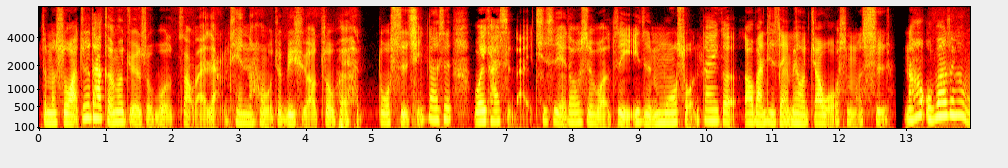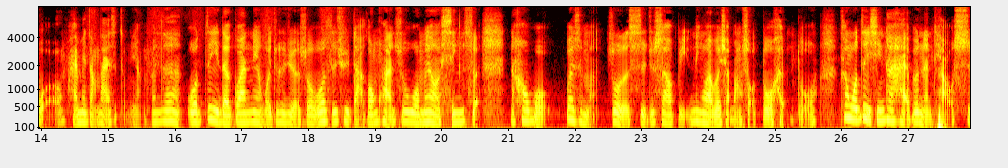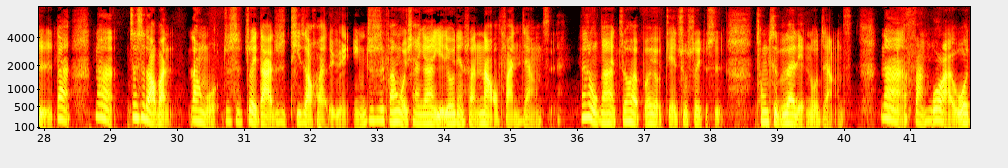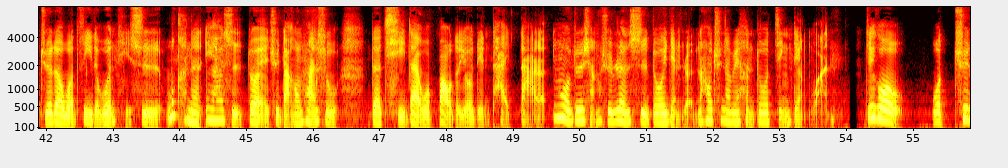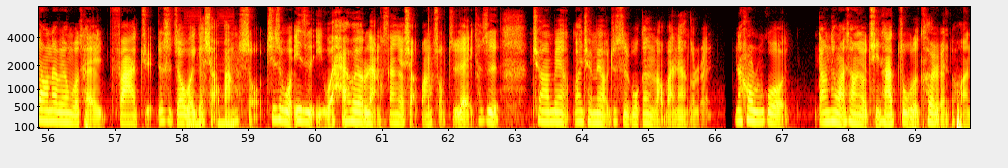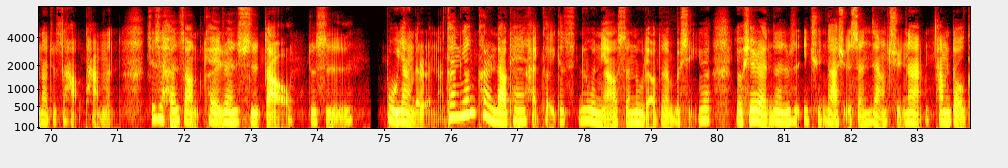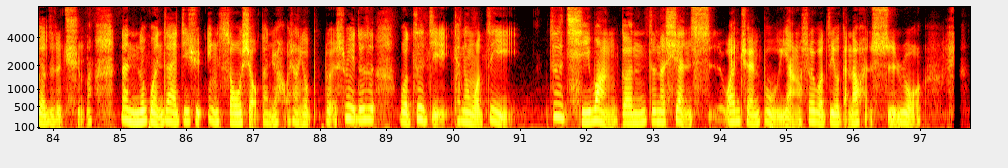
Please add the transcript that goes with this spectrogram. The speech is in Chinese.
怎么说啊？就是他可能会觉得说我早来两天，然后我就必须要做会很多事情。但是我一开始来，其实也都是我自己一直摸索，那一个老板其实也没有教我什么事。然后我不知道是因为我还没长大还是怎么样，反正我自己的观念，我就是觉得说，我只去打工还书，我没有薪水，然后我为什么做的事就是要比另外一位小帮手多很多？可我自己心态还不能调试，但那这是老板让我就是最大就是提早回来的原因，就是反正我现在跟他也有点算闹翻这样子。但是我跟他之后也不会有接触，所以就是从此不再联络这样子。那反过来，我觉得我自己的问题是我可能一开始对去打工换宿的期待，我抱的有点太大了，因为我就是想去认识多一点人，然后去那边很多景点玩，结果。我去到那边，我才发觉，就是只有我一个小帮手。其实我一直以为还会有两三个小帮手之类，可是去那边完全没有，就是我跟老板两个人。然后如果当天晚上有其他住的客人的话，那就是好他们。其实很少可以认识到，就是。不一样的人啊，可能跟客人聊天还可以，可是如果你要深入聊，真的不行，因为有些人真的就是一群大学生这样去，那他们都有各自的群嘛。那你如果你再继续硬 social，感觉好像又不对，所以就是我自己，可能我自己就是期望跟真的现实完全不一样，所以我自己感到很失落。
